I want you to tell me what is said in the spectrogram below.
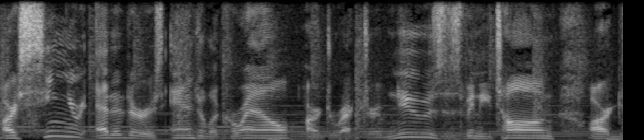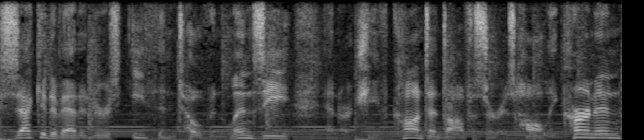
Our senior editor is Angela Corral. Our director of news is Vinnie Tong. Our executive editor is Ethan Toven-Lindsey. And our chief content officer is Holly Kernan.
